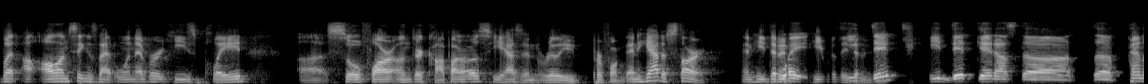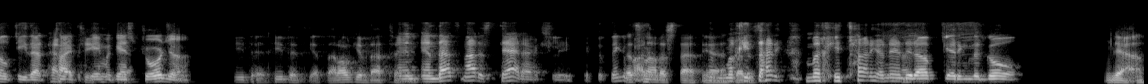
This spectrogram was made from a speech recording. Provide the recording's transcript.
but all I'm saying is that whenever he's played uh, so far under Caparros, he hasn't really performed, and he had a start and he didn't. Wait, he really he didn't. did. He did get us the the penalty that penalty. tied the game against yeah. Georgia. He did. He did get that. I'll give that to and, him. And that's not a stat actually, if you think that's about it. That's not a stat. Yeah. Mkhitaryan, Mkhitaryan ended up getting the goal. Yeah.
